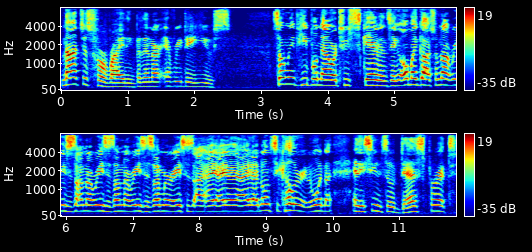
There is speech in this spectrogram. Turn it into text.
Not just for writing, but in our everyday use. So many people now are too scared and saying, "Oh my gosh, I'm not racist. I'm not racist. I'm not racist. I'm a racist. I, I, I, I don't see color and whatnot." And they seem so desperate.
